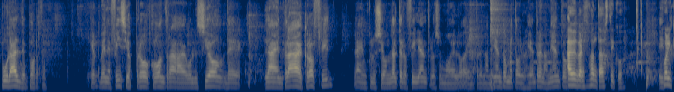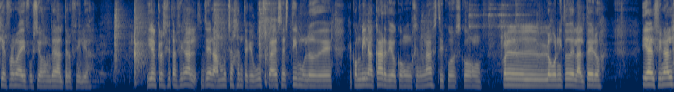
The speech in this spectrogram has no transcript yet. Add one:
pura del deporte. ¿Qué beneficios, pro, contra, evolución de la entrada de CrossFit, la inclusión de alterofilia dentro de su modelo de entrenamiento, metodología de entrenamiento? A mí me parece fantástico. Y- Cualquier forma de difusión de la alterofilia. Y el CrossFit al final llena a mucha gente que busca ese estímulo de, que combina cardio con gimnásticos, con, con el- lo bonito del altero. Y al final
